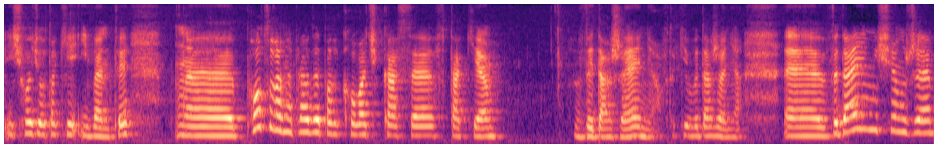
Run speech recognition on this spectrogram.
jeśli chodzi o takie eventy, po co tak naprawdę pakować kasę w takie wydarzenia, w takie wydarzenia. Wydaje mi się, że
